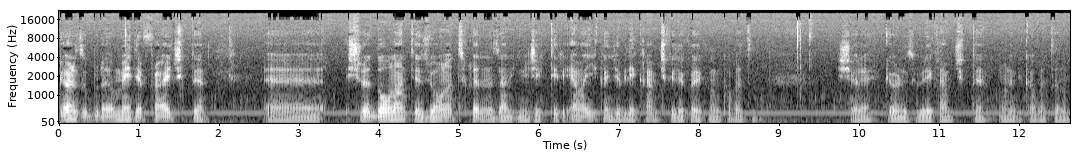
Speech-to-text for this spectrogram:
Gördüğünüz gibi burada Mediafire çıktı. Ee, şurada Dolant yazıyor. Ona tıkladığınızdan inecektir. Ama ilk önce bir reklam çıkacak. O reklamı kapatın. Şöyle gördüğünüz gibi reklam çıktı. Onu bir kapatalım.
